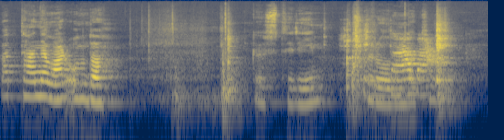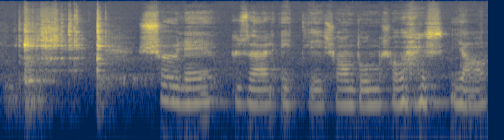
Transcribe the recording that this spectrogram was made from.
Hatta ne var onu da göstereyim. Çıkar oğlum bakayım. Şöyle güzel etli, şu an donmuş olabilir yağ.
